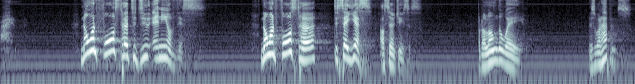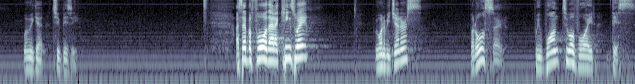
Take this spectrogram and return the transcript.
Right? No one forced her to do any of this. No one forced her to say, Yes, I'll serve Jesus. But along the way, this is what happens when we get too busy. I said before that at Kingsway, we want to be generous, but also we want to avoid this.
